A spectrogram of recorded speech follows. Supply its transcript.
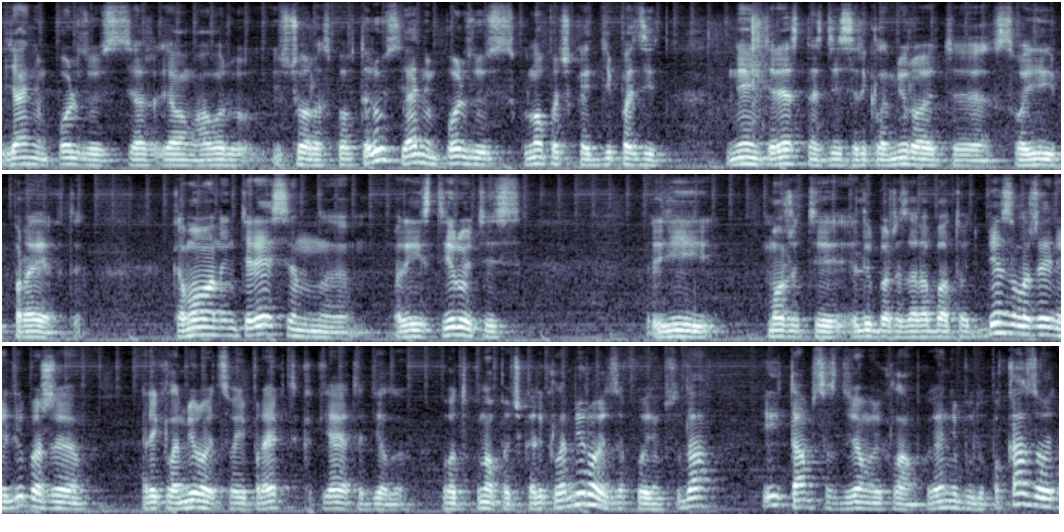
Я ним пользуюсь, я, я вам говорю, еще раз повторюсь, я ним пользуюсь кнопочкой депозит. Мне интересно здесь рекламировать э, свои проекты. Кому он интересен, э, регистрируйтесь и можете либо же зарабатывать без вложений, либо же рекламировать свои проекты, как я это делаю. Вот кнопочка рекламировать, заходим сюда и там создаем рекламку. Я не буду показывать,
